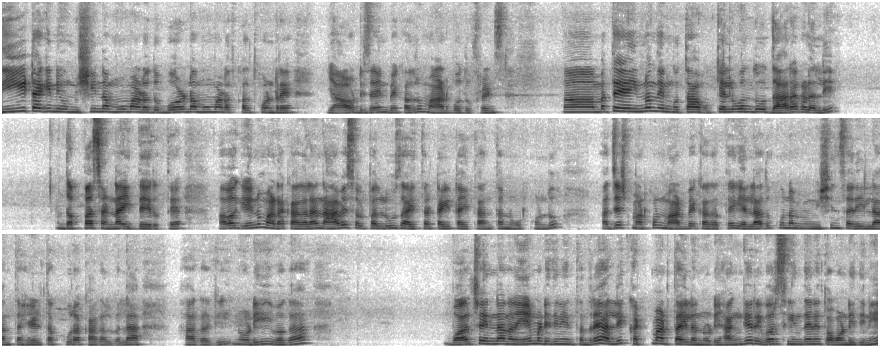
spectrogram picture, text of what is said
ನೀಟಾಗಿ ನೀವು ಮಿಷಿನ್ನ ಮೂವ್ ಮಾಡೋದು ಬೋರ್ಡ್ನ ಮೂವ್ ಮಾಡೋದು ಕಲ್ತ್ಕೊಂಡ್ರೆ ಯಾವ ಡಿಸೈನ್ ಬೇಕಾದರೂ ಮಾಡ್ಬೋದು ಫ್ರೆಂಡ್ಸ್ ಮತ್ತು ಇನ್ನೊಂದೇನು ಗೊತ್ತಾ? ಕೆಲವೊಂದು ದಾರಗಳಲ್ಲಿ ದಪ್ಪ ಸಣ್ಣ ಇದ್ದೇ ಇರುತ್ತೆ. ಅವಾಗ ಏನು ಮಾಡೋಕ್ಕಾಗಲ್ಲ, ನಾವೇ ಸ್ವಲ್ಪ ಲೂಸ್ ಆಯ್ತಾ ಟೈಟ್ ಆಯ್ತಾ ಅಂತ ನೋಡಿಕೊಂಡು ಅಡ್ಜಸ್ಟ್ ಮಾಡ್ಕೊಂಡು ಮಾಡಬೇಕಾಗತ್ತೆ. ಎಲ್ಲದಕ್ಕೂ ನಮ್ಮ ಮಿಷಿನ್ ಸರಿ ಇಲ್ಲ ಅಂತ ಹೇಳ್ತಾ ಕೂರೋಕ್ಕಾಗಲ್ವಲ್ಲ? ಹಾಗಾಗಿ ನೋಡಿ, ಇವಾಗ ಬಾಲ್ ಚೈನ್ನ ನಾನು ಏನು ಮಾಡಿದ್ದೀನಿ ಅಂತಂದರೆ ಅಲ್ಲಿ ಕಟ್ ಮಾಡ್ತಾ ಇಲ್ಲ ನೋಡಿ. ಹಾಗೆ ರಿವರ್ಸ್ ಹಿಂದೆ ತೊಗೊಂಡಿದ್ದೀನಿ.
